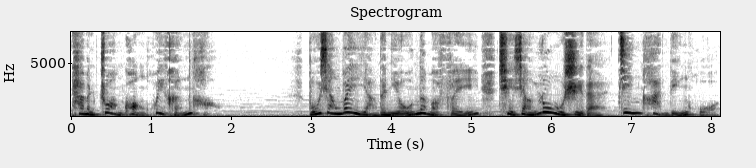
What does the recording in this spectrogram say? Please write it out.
它们状况会很好。不像喂养的牛那么肥，却像鹿似的精悍灵活。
